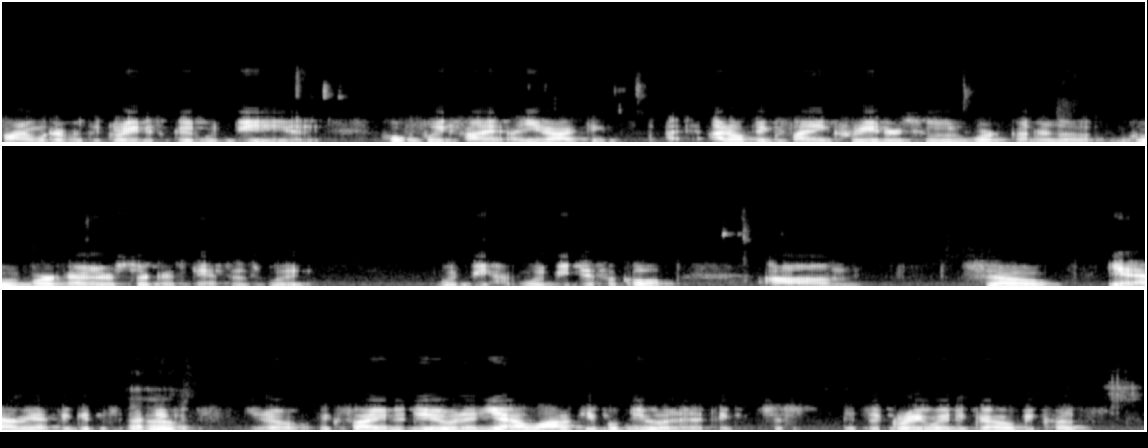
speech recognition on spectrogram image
find whatever the greatest good would be, and hopefully find. You know, I think I, don't think finding creators who would work under the who would work under those circumstances would would be would be difficult. Um, so yeah, I mean, I think it's I think it's you know exciting to do, and yeah, a lot of people do it, and I think it's just it's a great way to go because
